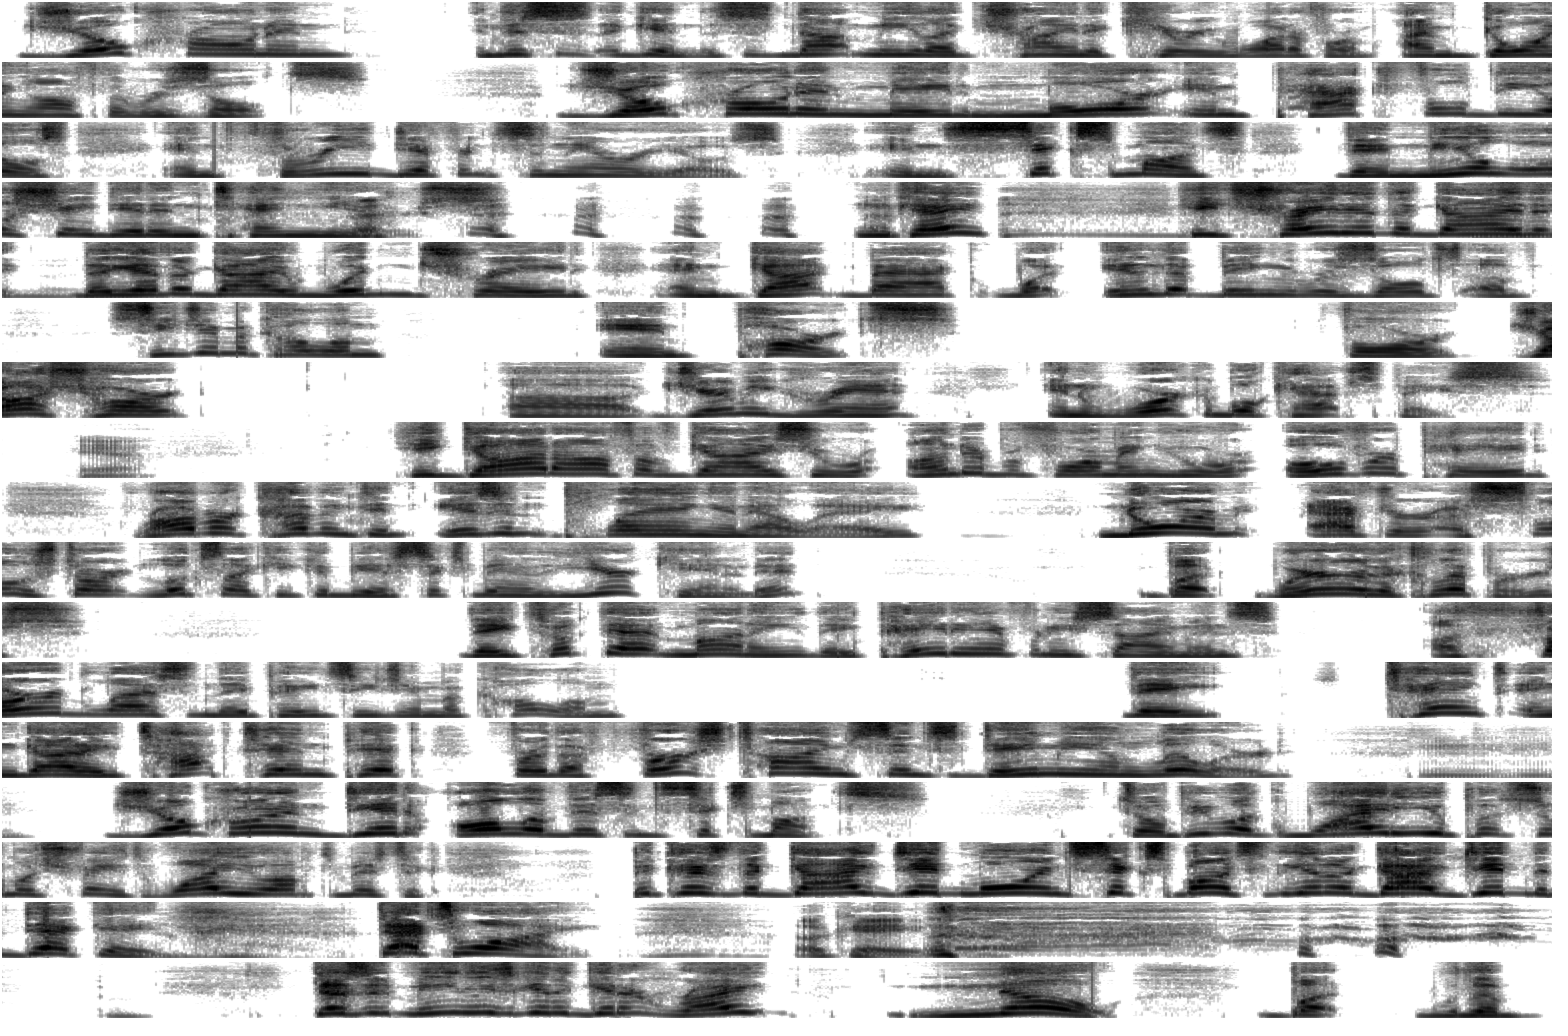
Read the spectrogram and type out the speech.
Joe Cronin, and this is again, this is not me like trying to carry water for him. I'm going off the results. Joe Cronin made more impactful deals in three different scenarios in six months than Neil Olshey did in 10 years. okay? He traded the guy that the other guy wouldn't trade and got back what ended up being the results of CJ McCollum and parts for Josh Hart, uh, Jerami Grant, and workable cap space. Yeah. He got off of guys who were underperforming, who were overpaid. Robert Covington isn't playing in LA. Norm, after a slow start, looks like he could be a six man of the year candidate. But where are the Clippers? They took that money, they paid Anfernee Simons a third less than they paid CJ McCollum. They tanked and got a top 10 pick for the first time since Damian Lillard. Mm-hmm. Joe Cronin did all of this in six months. So people are like, why do you put so much faith? Why are you optimistic? Because the guy did more in six months than the other guy did in a decade. That's why. Okay. Does it mean he's going to get it right? No. But the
